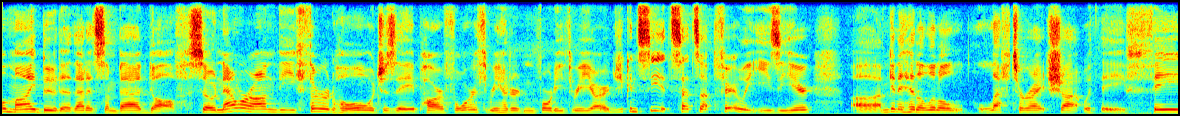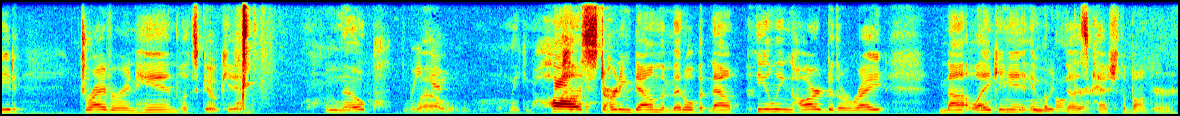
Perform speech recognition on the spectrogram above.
Oh my Buddha, that is some bad golf. So now we're on the third hole, which is a par 4, 343 yards. You can see it sets up fairly easy here. Uh, I'm going to hit a little left to right shot with a fade. Driver in hand. Let's go, kid. Ooh, Nope. Leaking. Well, Leaking uh, hard. starting down the middle, but now peeling hard to the right. Not liking it. in Ooh, it does catch the bunker.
